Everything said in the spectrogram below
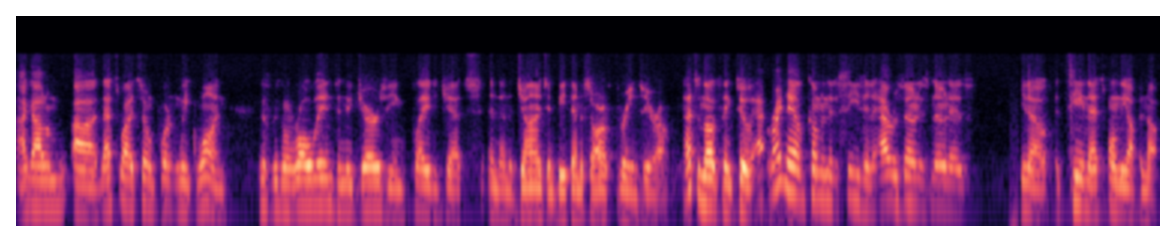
I got them. Uh, that's why it's so important week one. because we're going to roll into New Jersey and play the Jets and then the Giants and beat them to off three and zero. That's another thing too. Right now, coming to the season, Arizona is known as, you know, a team that's on the up and up.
